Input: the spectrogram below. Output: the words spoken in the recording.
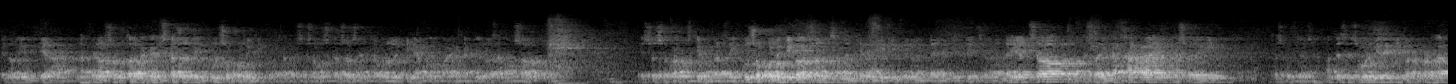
en la Audiencia Nacional, sobre todo en aquellos casos de impulso político. Claro, esos son los casos en que uno le pilla con 40 kilos de acosado. Eso es otra cuestión, pero el impulso político son, se menciona aquí, 1898, el caso de Cajarra y el caso de Guim, estas cuestiones. Antes se me olvide, quiero recordar,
